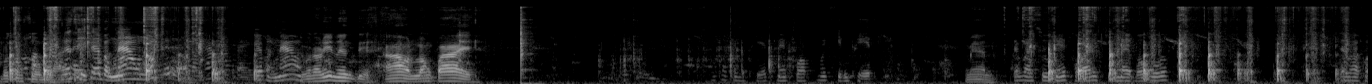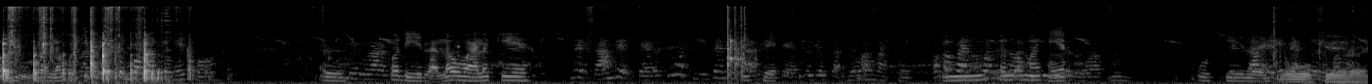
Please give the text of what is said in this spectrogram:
บ่ต้องสมหลายแล้วสิใส่บักนาวเนาะใส่บักนาวเดี๋ยวเรานิดนึงดิอ้าวลองไปก็เป็นเผ็ดไม่พอไม่กินเผ็ด แม่นแต่ว่าสูตรเฮ็ดพอกินได้บ่บ่แต่ว่าของหนูบ้านเราก็กินได้เออพอดีล่ะเราว่าแล้วแกเผ็ดอืมเพิ่นว่ามาเฮ็ด โอเคเลยโอเคเลย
